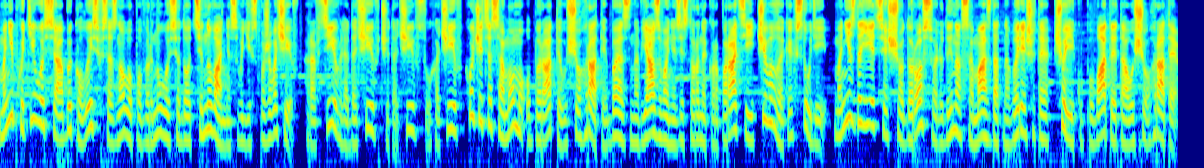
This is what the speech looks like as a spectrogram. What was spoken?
Мені б хотілося, аби колись все знову повернулося до цінування своїх споживачів, гравців, глядачів, читачів, слухачів. Хочеться самому обирати у що грати без нав'язування зі сторони корпорацій чи великих студій. Мені здається, що доросла людина сама здатна вирішити, що їй купувати та у що грати.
